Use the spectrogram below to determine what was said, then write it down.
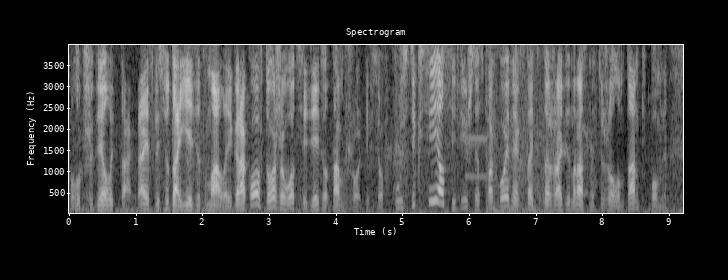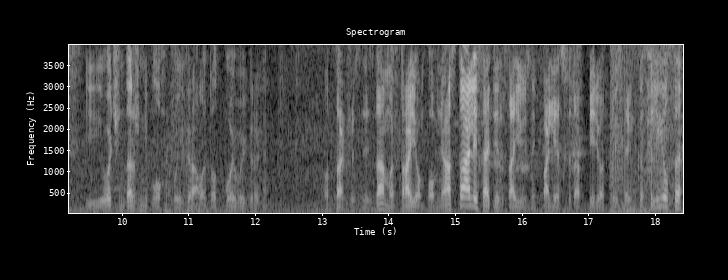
лучше делать так, да, если сюда едет мало игроков, тоже вот сидеть вот там в жопе. Все, в кустик сел, сидишь себе спокойно. Я, кстати, даже один раз на тяжелом танке, помню, и очень даже неплохо поиграл. И тот бой выиграли. Вот так же здесь, да, мы втроем, помню, остались. Один союзник полез сюда вперед, быстренько слился.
